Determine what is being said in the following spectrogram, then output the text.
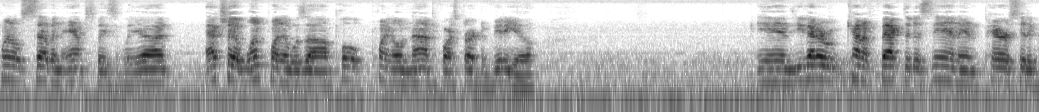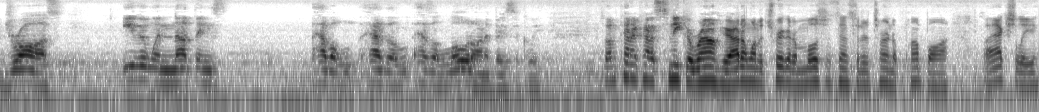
0.07 amps basically. Uh, actually at one point it was uh, 0.09 before I started the video. And you got to kind of factor this in and parasitic draws even when nothing's have a has a has a load on it basically. So I'm kind of kind of sneak around here. I don't want to trigger the motion sensor to turn the pump on. Well, actually,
